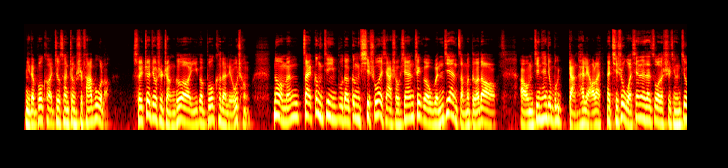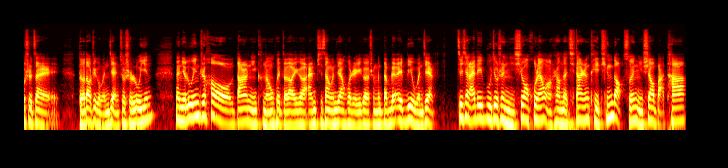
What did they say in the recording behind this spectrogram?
你的播客就算正式发布了。所以这就是整个一个播客的流程。那我们再更进一步的更细说一下，首先这个文件怎么得到啊？我们今天就不展开聊了。那其实我现在在做的事情就是在。得到这个文件就是录音，那你录音之后，当然你可能会得到一个 MP3 文件或者一个什么 WAV 文件。接下来的一步就是你希望互联网上的其他人可以听到，所以你需要把它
